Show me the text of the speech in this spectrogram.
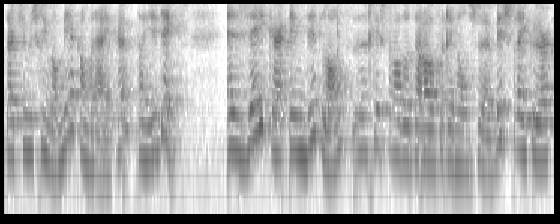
dat je misschien wel meer kan bereiken dan je denkt. En zeker in dit land, eh, gisteren hadden we het daarover in ons uh, bispreekuur.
